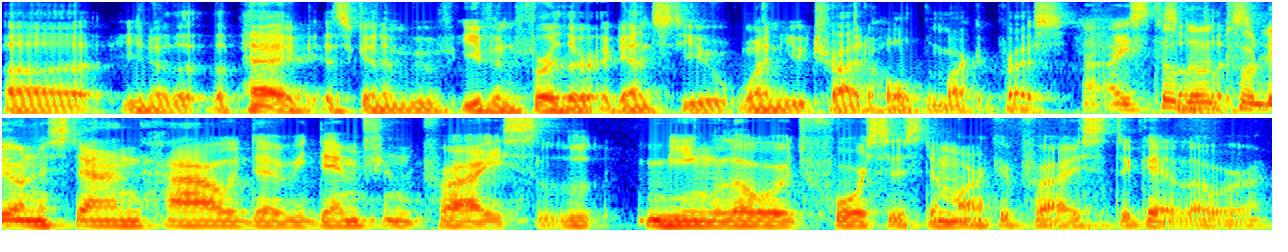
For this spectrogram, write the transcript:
uh, you know, the, the peg is going to move even further against you when you try to hold the market price. I still someplace. don't totally understand how the redemption price l- being lowered forces the market price to get lower.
